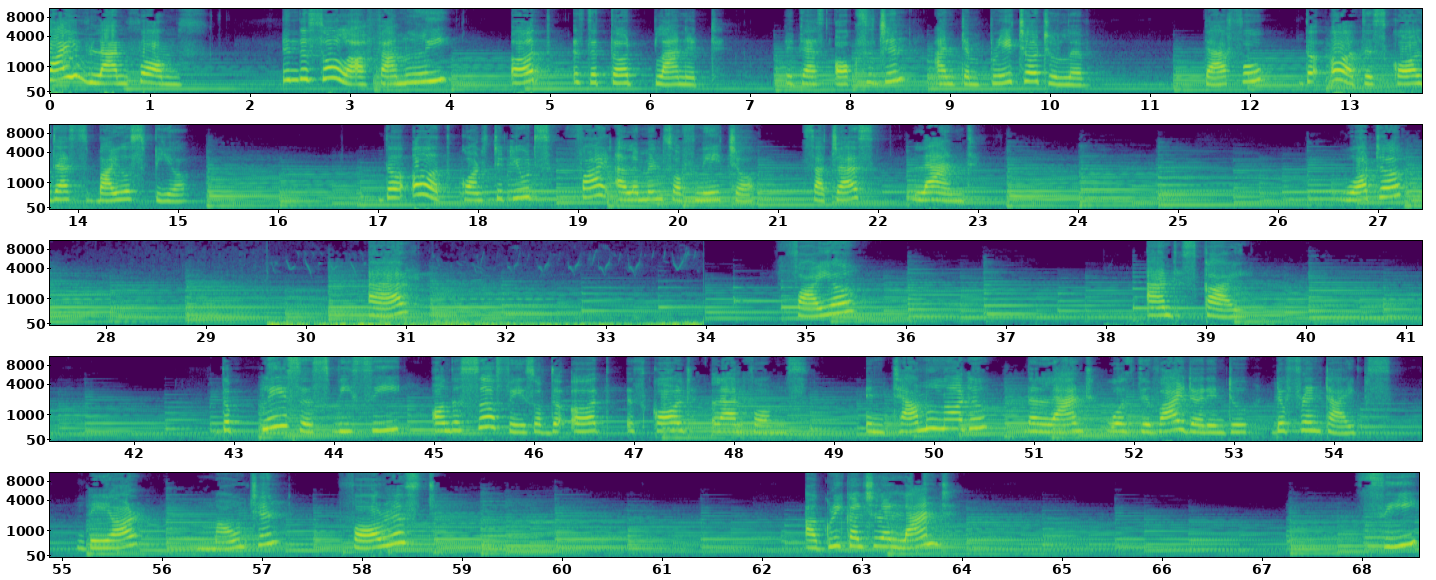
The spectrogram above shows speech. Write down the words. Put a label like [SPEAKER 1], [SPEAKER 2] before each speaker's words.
[SPEAKER 1] five landforms. In the solar family, Earth is the third planet. It has oxygen and temperature to live. Therefore, the Earth is called as biosphere. The Earth constitutes five elements of nature such as land, water, air, fire, and sky. The places we see on the surface of the earth is called landforms. In Tamil Nadu, the land was divided into different types. They are mountain, forest, agricultural land, sea,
